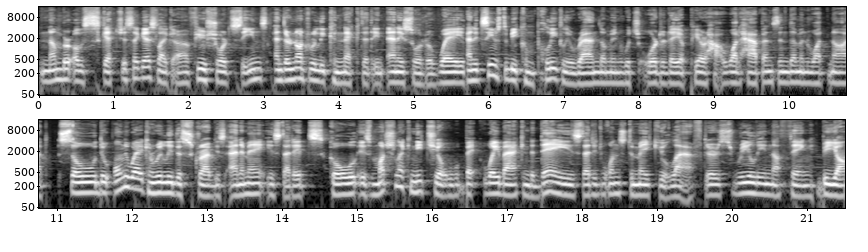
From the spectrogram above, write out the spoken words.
number of sketches, I guess, like a few short scenes, and they're not really connected in any sort of way. And it seems to be completely random in which order they appear, how, what happens in them and whatnot. So the only way I can really describe this anime is that its goal is much like Nietzsche way back in the days, that it wants to make you laugh. There's really nothing beyond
